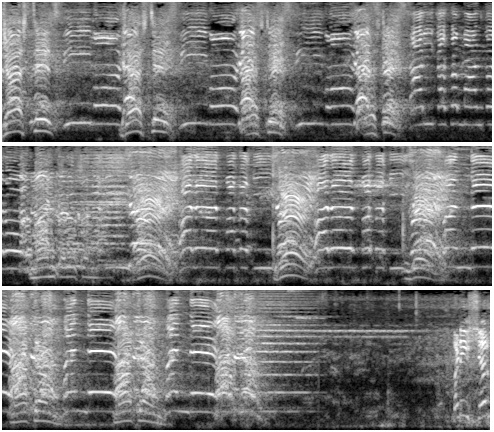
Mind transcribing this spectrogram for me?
Justice justice want Justice. नारी का सम्मान करो। सम्मान करो सम्मान। जय। भारत माता की। जय। बड़ी शर्म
